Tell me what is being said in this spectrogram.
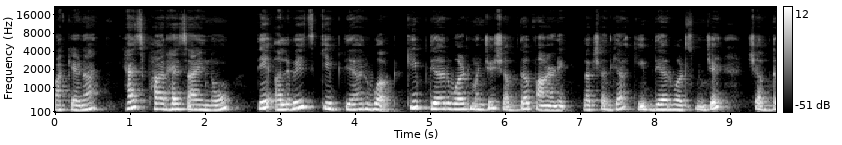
वाक्यांना has far has I know they always keep their word keep their word म्हणजे शब्द पाळणे. लक्षात घ्या कीप देअर वर्ड्स म्हणजे शब्द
